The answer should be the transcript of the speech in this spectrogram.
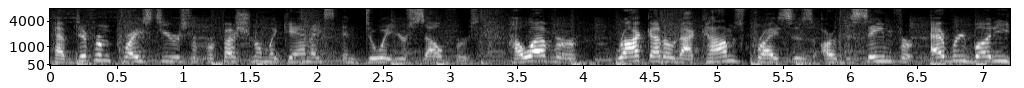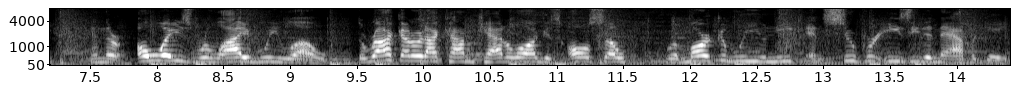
have different price tiers for professional mechanics and do it yourselfers. However, RockAuto.com's prices are the same for everybody and they're always reliably low. The RockAuto.com catalog is also remarkably unique and super easy to navigate.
